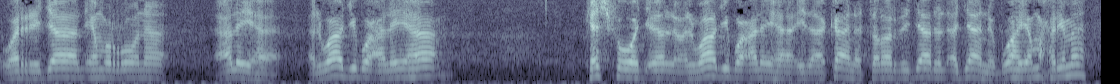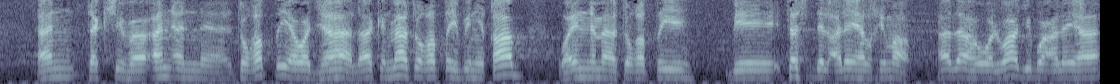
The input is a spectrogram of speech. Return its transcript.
والرجال يمرون عليها. الواجب عليها كشف الواجب عليها إذا كانت ترى الرجال الأجانب وهي محرمة أن تكشف أن أن تغطي وجهها لكن ما تغطيه بنقاب وإنما تغطيه بتسدل عليها الخمار. هذا هو الواجب عليها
